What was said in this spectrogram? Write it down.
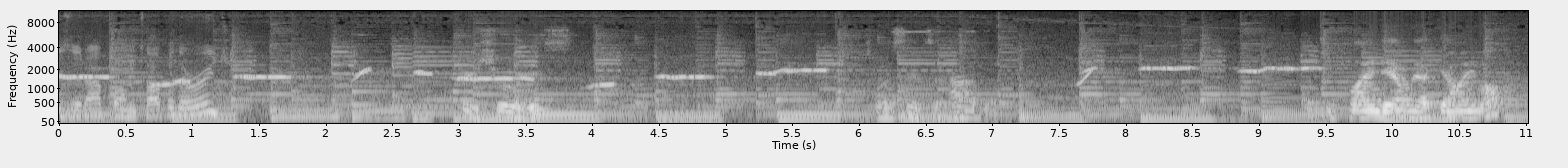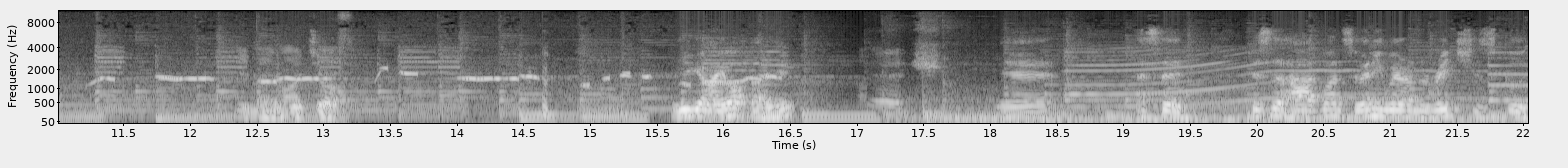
Is it up on top of the ridge? Pretty sure it is. That's why I said it's a hard one. Put the plane down without going off. You Done mean a like good job. this? Are you going off, are you? Edge. Yeah, I said this is a hard one, so anywhere on the ridge is good.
